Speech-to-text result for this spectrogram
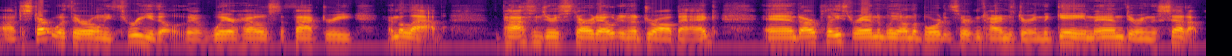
Uh, to start with, there are only three, though the warehouse, the factory, and the lab. The passengers start out in a draw bag and are placed randomly on the board at certain times during the game and during the setup.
